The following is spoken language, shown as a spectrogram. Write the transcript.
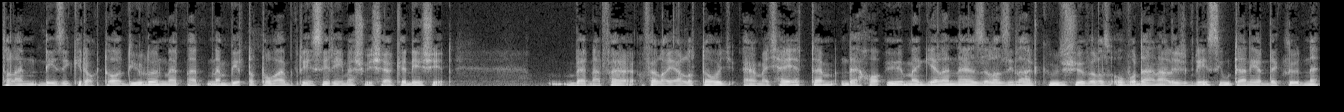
talán Daisy kirakta a dűlőn, mert már nem bírta tovább Gracie rémes viselkedését. Bernard fel, felajánlotta, hogy elmegy helyettem, de ha ő megjelenne ezzel az ilált külsővel az óvodánál és Gracie után érdeklődne,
